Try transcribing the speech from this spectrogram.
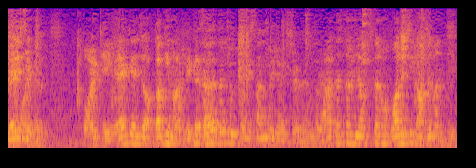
वेरी सिंपल पॉइंट यही है कि जो अब्बा की मार्केट है ज़्यादातर जो पाकिस्तान में यंगस्टर है मतलब ज़्यादातर यंगस्टर में पॉलिसी कहाँ से बनती है?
